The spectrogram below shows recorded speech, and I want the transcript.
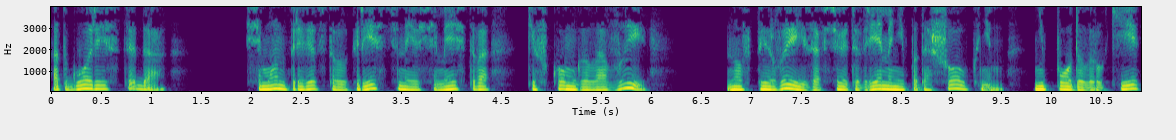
от горя и стыда. Симон приветствовал Кристин и ее семейство кивком головы, но впервые за все это время не подошел к ним, не подал руки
